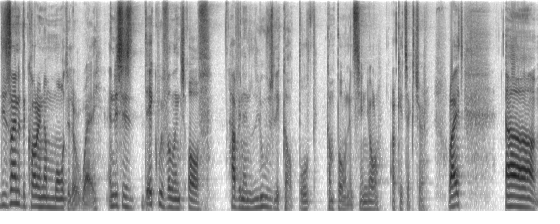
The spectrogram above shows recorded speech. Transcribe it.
designed the car in a modular way. And this is the equivalent of having a loosely coupled components in your architecture, right? Uh,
